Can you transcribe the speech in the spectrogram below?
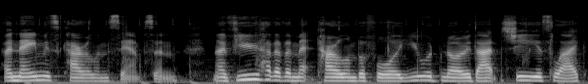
Her name is Carolyn Sampson. Now, if you have ever met Carolyn before, you would know that she is like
